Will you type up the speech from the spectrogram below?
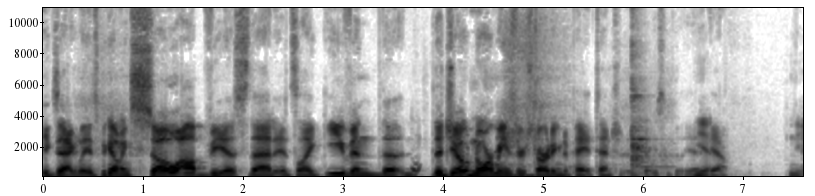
exactly. It's becoming so obvious that it's like even the the Joe normies are starting to pay attention. Basically, yeah. Yeah. yeah.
